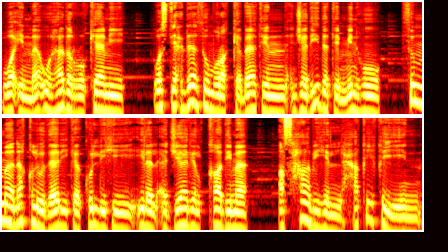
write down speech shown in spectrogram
وإنماء هذا الركام واستحداث مركبات جديدة منه ثم نقل ذلك كله إلى الأجيال القادمة أصحابه الحقيقيين.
